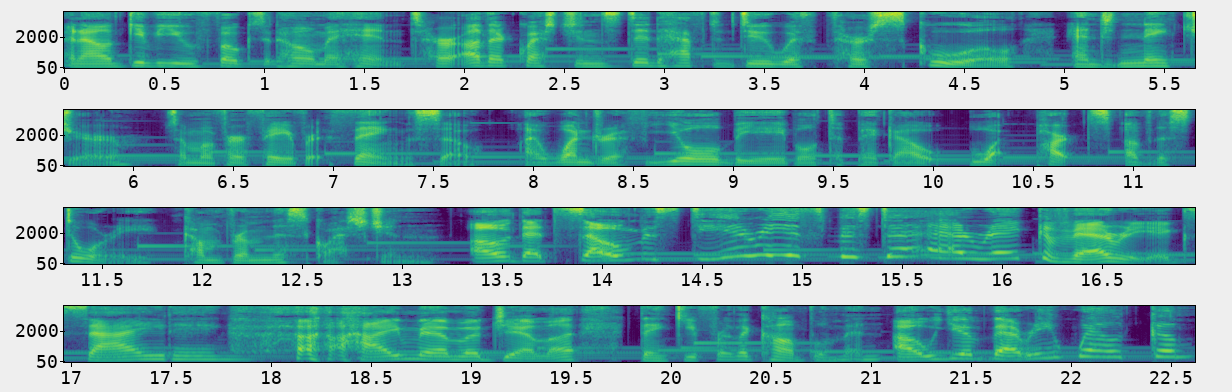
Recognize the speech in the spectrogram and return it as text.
And I'll give you folks at home a hint. Her other questions did have to do with her school and nature, some of her favorite things, so I wonder if you'll be able to pick out what parts of the story come from this question. Oh, that's so mysterious, Mr. Eric. Very exciting. Hi, Mama Gemma. Thank you for the compliment. Oh, you're very welcome.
